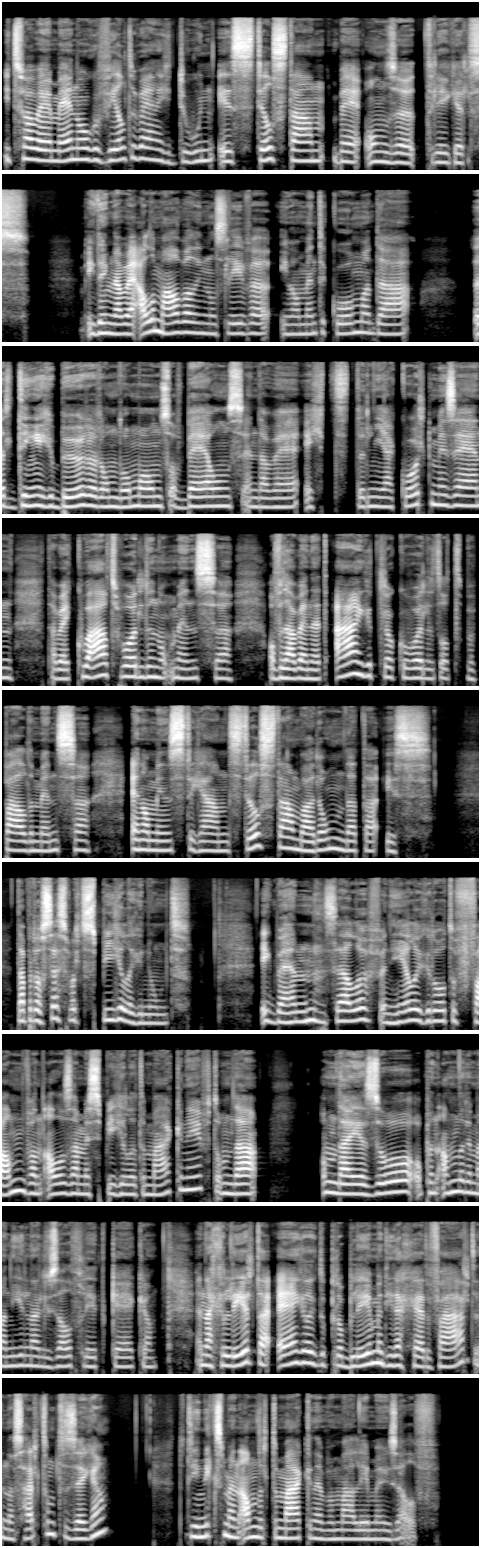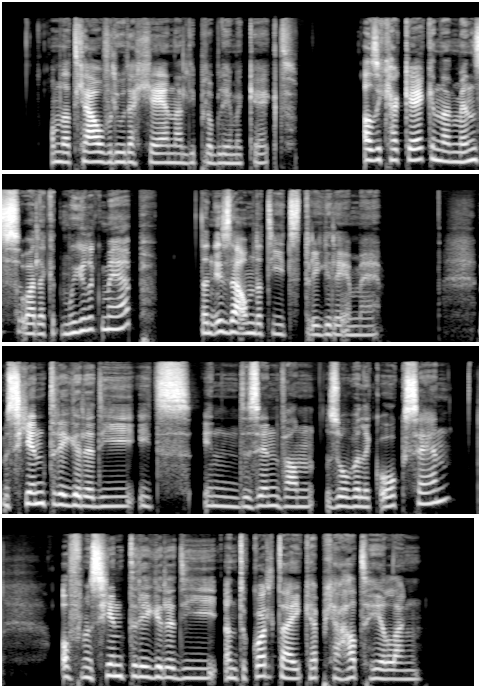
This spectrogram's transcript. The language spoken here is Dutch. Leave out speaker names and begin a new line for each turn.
Iets wat wij in mijn ogen veel te weinig doen, is stilstaan bij onze triggers. Ik denk dat wij allemaal wel in ons leven in momenten komen dat er dingen gebeuren rondom ons of bij ons en dat wij echt er niet akkoord mee zijn, dat wij kwaad worden op mensen of dat wij net aangetrokken worden tot bepaalde mensen en om eens te gaan stilstaan waarom dat dat is. Dat proces wordt spiegelen genoemd. Ik ben zelf een hele grote fan van alles dat met spiegelen te maken heeft, omdat, omdat je zo op een andere manier naar jezelf leert kijken. En dat je leert dat eigenlijk de problemen die dat je ervaart, en dat is hard om te zeggen, dat die niks met een ander te maken hebben, maar alleen met jezelf. Omdat het gaat over hoe dat jij naar die problemen kijkt. Als ik ga kijken naar mensen waar ik het moeilijk mee heb, dan is dat omdat die iets triggeren in mij. Misschien triggeren die iets in de zin van zo wil ik ook zijn. Of misschien triggeren die een tekort dat ik heb gehad heel lang.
